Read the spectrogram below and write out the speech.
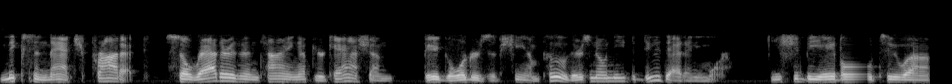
mix and match product. So rather than tying up your cash on big orders of shampoo there's no need to do that anymore. You should be able to uh,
